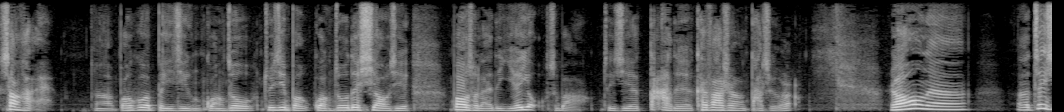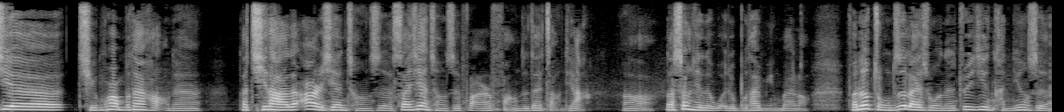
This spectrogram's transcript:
上海啊，包括北京、广州，最近报广州的消息报出来的也有，是吧？这些大的开发商打折，然后呢，呃，这些情况不太好呢。那其他的二线城市、三线城市反而房子在涨价啊。那剩下的我就不太明白了。反正总之来说呢，最近肯定是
